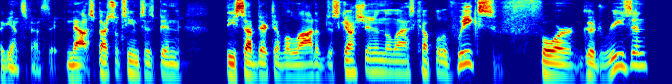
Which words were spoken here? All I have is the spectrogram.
against Penn State. Now, special teams has been the subject of a lot of discussion in the last couple of weeks for good reason.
